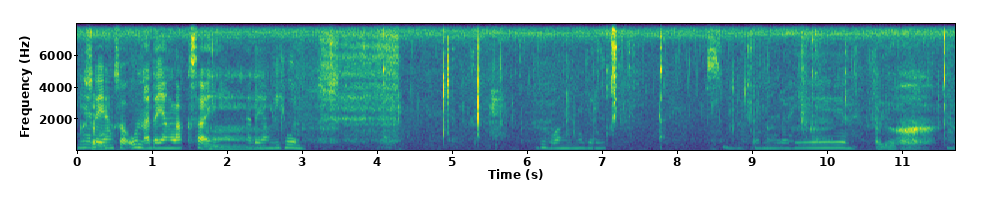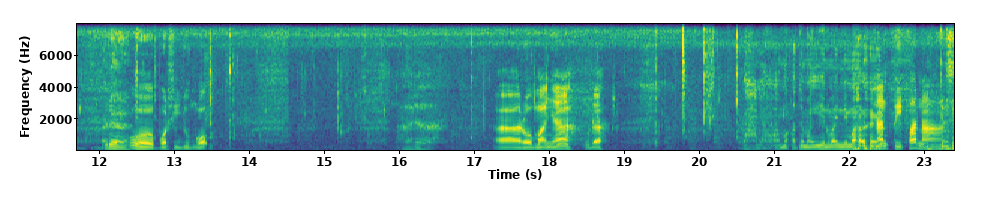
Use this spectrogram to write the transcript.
ini asam. ada yang soun ada yang laksa ini Ah. ada yang bihun aduh wanginya jeruk Bismillahirrahmanirrahim Aduh. Ada. Oh, porsi jumbo. Aduh. Aromanya udah Ah, lama katanya mang ingin main ini mah. nanti panas.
